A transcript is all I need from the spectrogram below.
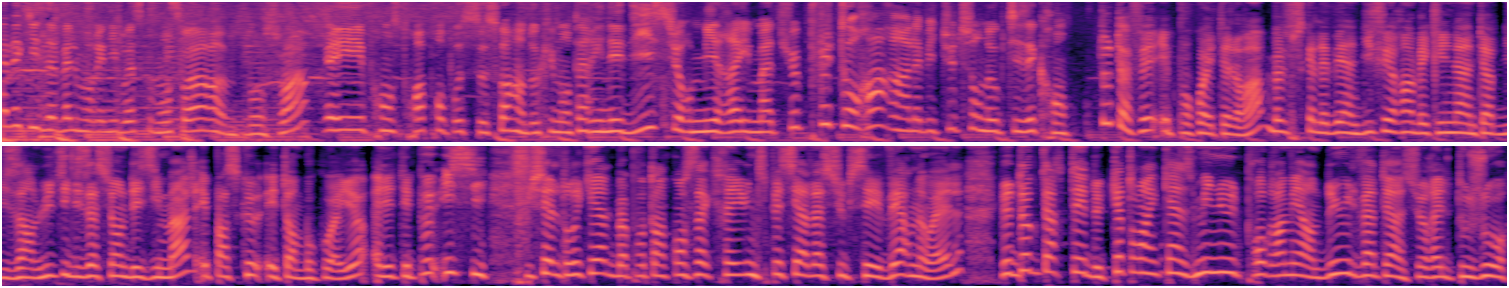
Avec Isabelle Morini-Bosque, bonsoir. Bonsoir. Et France 3 propose ce soir un documentaire inédit sur Mireille Mathieu, plutôt rare hein, à l'habitude sur nos petits écrans. Tout à fait. Et pourquoi était-elle rare? Ben, Parce qu'elle avait un différent avec l'INA interdisant l'utilisation des images et parce que, étant beaucoup ailleurs, elle était peu ici. Michel Drucker va pourtant consacrer une spéciale à succès vers Noël. Le doc d'Arte de 95 minutes programmé en 2021 sur elle toujours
